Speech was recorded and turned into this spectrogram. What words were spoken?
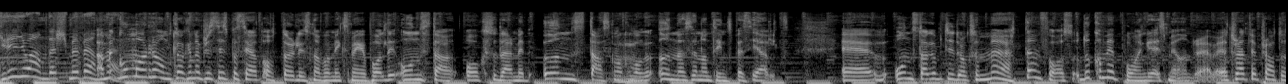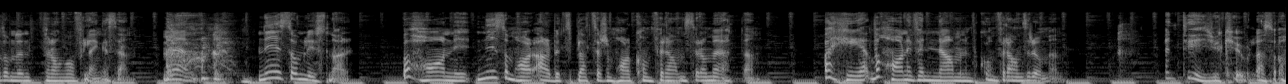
Gry och Anders med vänner. Ja, men god morgon, klockan har precis passerat åtta och lyssnar på Mix Megapol. Det är onsdag och så därmed onsdag ska man komma ihåg att unna sig någonting speciellt. Eh, onsdagar betyder också möten för oss och då kom jag på en grej som jag undrar över. Jag tror att vi har pratat om den för någon gång för länge sedan. Men ni som lyssnar, vad har ni, ni som har arbetsplatser som har konferenser och möten, vad, he, vad har ni för namn på konferensrummen? Men det är ju kul alltså.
